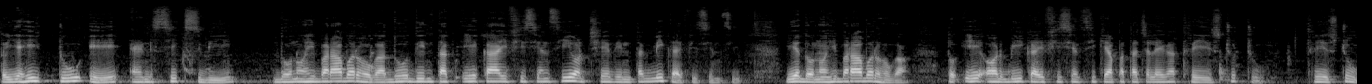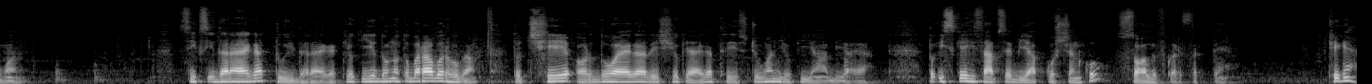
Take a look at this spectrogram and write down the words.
तो यही two A and six B दोनों ही बराबर होगा। दो दिन तक ए का इफिशियंसी और छह दिन तक बी का इफिशियंसी ये दोनों ही बराबर होगा। तो ए और बी का इफिशियंसी क्या पता चलेगा? Three is to two three is to one six इधर आएगा टू इधर आएगा, क्योंकि ये दोनों तो बराबर होगा। तो छ और दो आएगा रेशियो क्या आएगा? थ्री इज़ टू वन जो कि यहाँ भी आया। तो इसके हिसाब से भी आप क्वेश्चन को सॉल्व कर सकते हैं। ठीक है?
